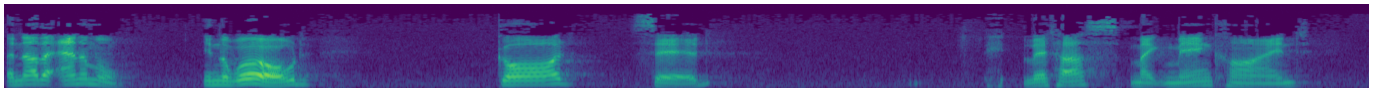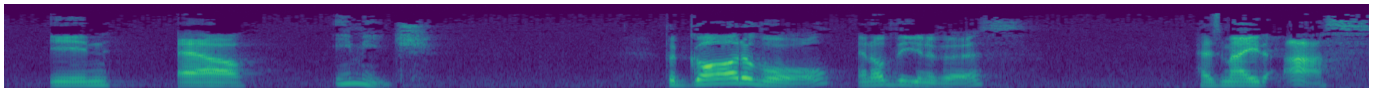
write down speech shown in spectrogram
another animal in the world. God said, let us make mankind in our image. The God of all and of the universe has made us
